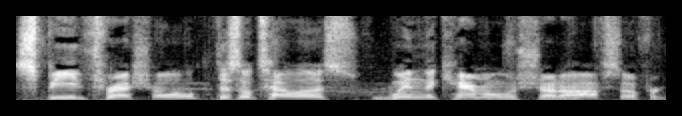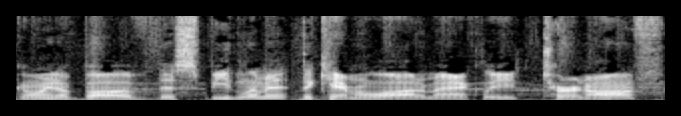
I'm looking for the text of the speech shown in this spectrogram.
Speed threshold. This will tell us when the camera will shut off. So if we're going above this speed limit, the camera will automatically turn off.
